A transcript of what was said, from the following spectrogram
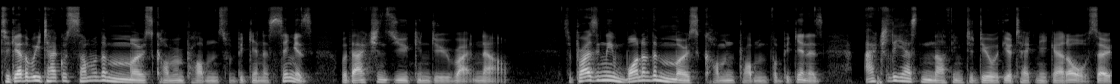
Together, we tackle some of the most common problems for beginner singers with actions you can do right now. Surprisingly, one of the most common problems for beginners actually has nothing to do with your technique at all. So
